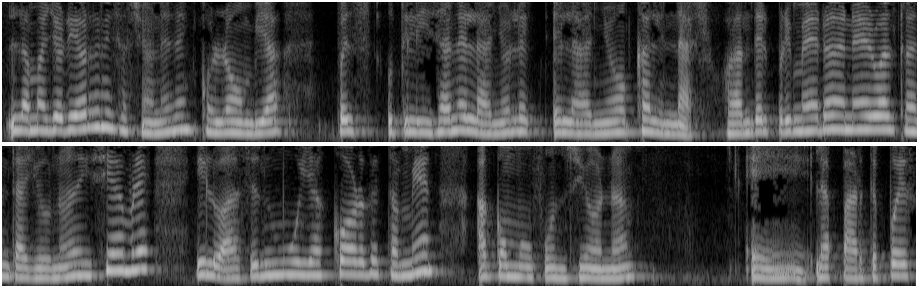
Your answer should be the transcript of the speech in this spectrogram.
La mayoría de organizaciones en Colombia pues utilizan el año el año calendario, van del primero de enero al 31 de diciembre y lo hacen muy acorde también a cómo funciona eh, la parte pues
